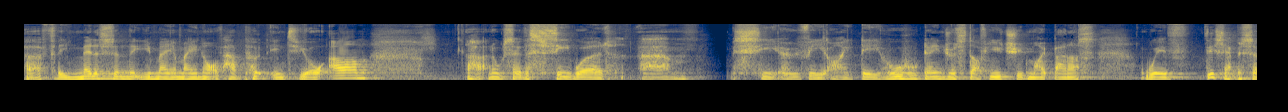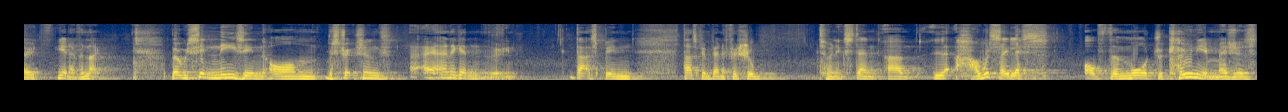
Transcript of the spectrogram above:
uh, for the medicine that you may or may not have had put into your arm, uh, and also the C word. Um, C O V I D. Oh, dangerous stuff. YouTube might ban us with this episode. You never know. But we've seen an easing on restrictions, and again, that's been that's been beneficial to an extent. Um, I would say less of the more draconian measures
